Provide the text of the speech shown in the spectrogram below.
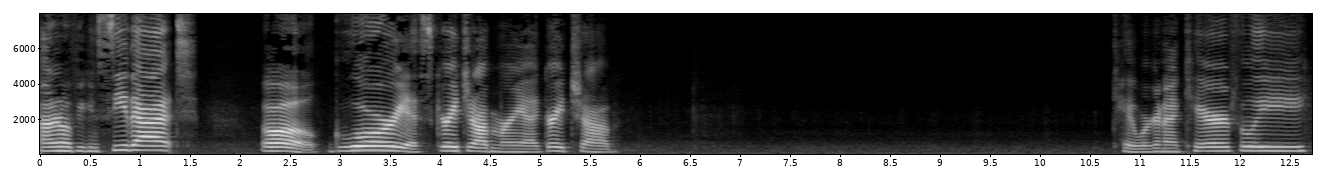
I don't know if you can see that. Oh, glorious. Great job, Maria. Great job. Okay, we're going to carefully,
